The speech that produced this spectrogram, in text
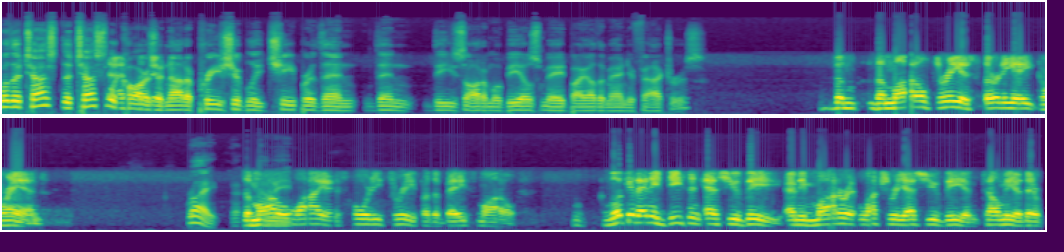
Well, the test the Tesla That's cars the are not appreciably cheaper than than these automobiles made by other manufacturers. The the Model Three is thirty eight grand. Right. The Model I mean, Y is 43 for the base model. Look at any decent SUV, any moderate luxury SUV, and tell me are they're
